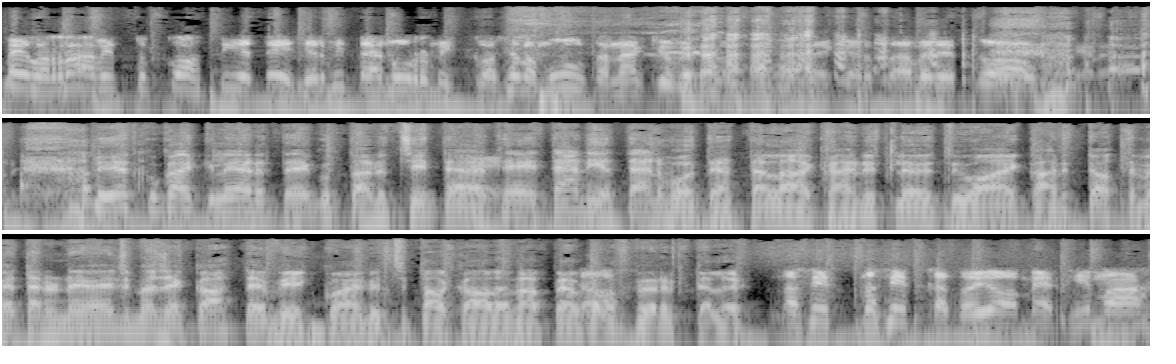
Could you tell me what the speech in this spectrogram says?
meillä on raavittu kohti, että ei siellä mitään nurmikkoa. Siellä on multa näkyvissä, se on kertaa vedetty auki. niin, että kun kaikki lehdet eikuttaa nyt sitä, että hei, tän ja tän voi tehdä tällä aikaa ja nyt löytyy aikaa, niin te olette vetänyt ne jo ensimmäiseen kahteen viikkoon ja nyt sitten alkaa olla vähän peukalopyörittelyä. No sit, no sit kato, joo, meet himaa,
